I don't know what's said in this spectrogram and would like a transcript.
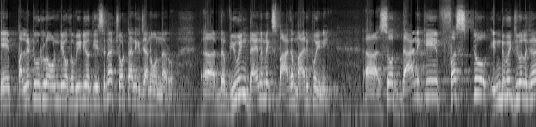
ఏ పల్లెటూరులో ఉండి ఒక వీడియో తీసినా చూడటానికి జనం ఉన్నారు. ద వ్యూయింగ్ డైనమిక్స్ బాగా మారిపోయినాయి. సో దానికి ఫస్ట్ ఇండివిజువల్గా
